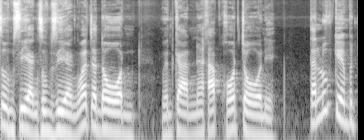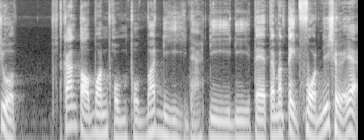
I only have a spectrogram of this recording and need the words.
สุ่มเสี่ยงสุ่มเสี่ยงว่าจะโดนเหมือนกันนะครับ โค้ชโจนี่ แต่รูปเกมประจวบการต่อบอลผมผมว่าดีนะดีดีแต่แต่มันติดฝนเฉยๆอะ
